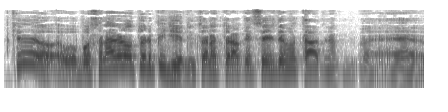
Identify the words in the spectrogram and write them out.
Porque o, o Bolsonaro é o autor do pedido, então é natural que ele seja derrotado, né? É,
